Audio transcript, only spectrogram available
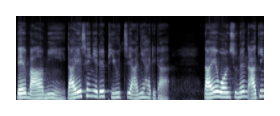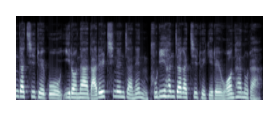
내 마음이 나의 생애를 비웃지 아니하리라. 나의 원수는 악인같이 되고 일어나 나를 치는 자는 불의한 자같이 되기를 원하노라.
